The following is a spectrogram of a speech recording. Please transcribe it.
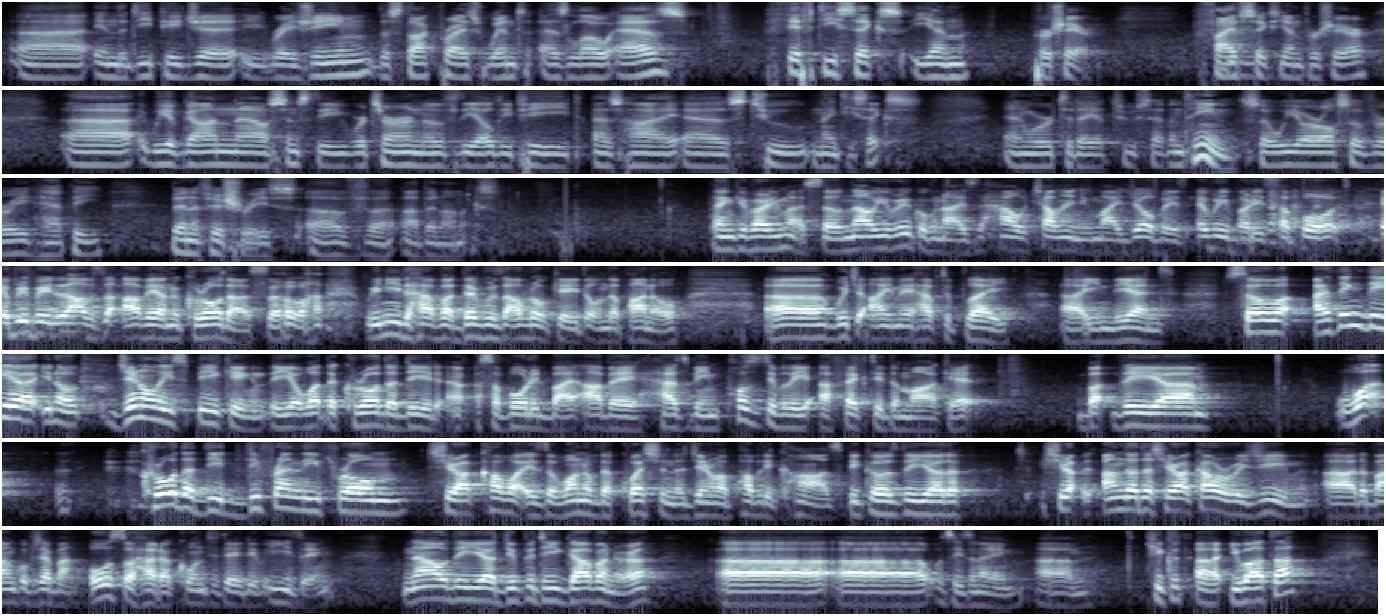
uh, in the DPJ regime, the stock price went as low as 56 yen per share, 5, 6 yen per share. Uh, we have gone now since the return of the LDP as high as 296, and we're today at 217. So we are also very happy beneficiaries of uh, Abenomics. Thank you very much. So now you recognize how challenging my job is. Everybody support, everybody loves Abe and Kuroda. So we need to have a devil's advocate on the panel, uh, which I may have to play uh, in the end. So uh, I think the, uh, you know, generally speaking, the, what the Kuroda did, uh, supported by Abe, has been positively affected the market. But the, um, what Kuroda did differently from Shirakawa is one of the questions the general public has, because the, uh, the under the Shirakawa regime, uh, the Bank of Japan also had a quantitative easing. Now the uh, deputy governor, uh, uh what's his name, um, uh, Iwata,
